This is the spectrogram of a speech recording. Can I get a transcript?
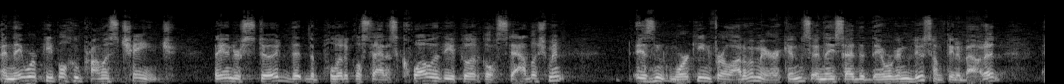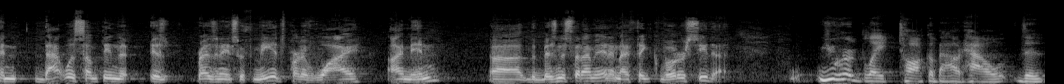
And they were people who promised change. They understood that the political status quo, of the political establishment, isn't working for a lot of Americans, and they said that they were going to do something about it. And that was something that is, resonates with me. It's part of why I'm in uh, the business that I'm in, and I think voters see that. You heard Blake talk about how the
